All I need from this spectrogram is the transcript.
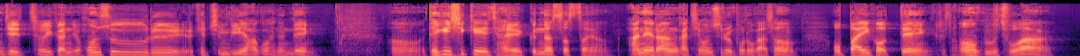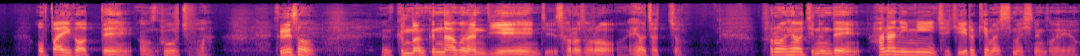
이제 저희가 이제 혼수를 이렇게 준비하고 하는데, 어, 되게 쉽게 잘 끝났었어요. 아내랑 같이 혼수를 보러 가서, 오빠 이거 어때? 그래서, 어, 그거 좋아. 오빠 이거 어때? 어, 그거 좋아. 그래서 금방 끝나고 난 뒤에 이제 서로 서로 헤어졌죠. 서로 헤어지는데 하나님이 제게 이렇게 말씀하시는 거예요.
